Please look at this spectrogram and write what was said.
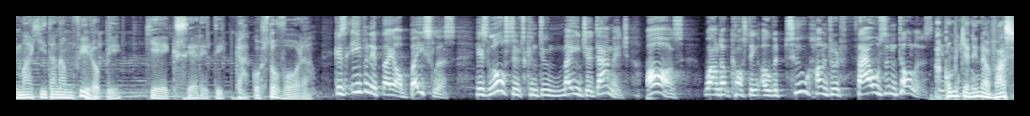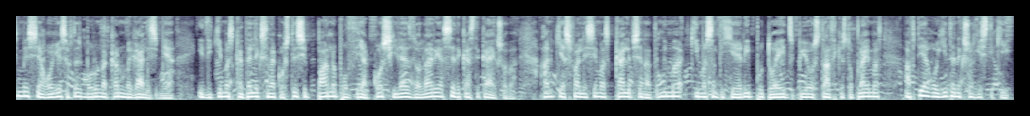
η μάχη ήταν αμφίρροπη και εξαιρετικά κοστοβόρα. Because even if they are baseless, his lawsuits can do major damage. Ours wound up costing over $200,000. Ακόμη και αν είναι αβάσιμες, οι αγωγές αυτές μπορούν να κάνουν μεγάλη ζημιά. Η δική μας κατέληξε να κοστίσει πάνω από 200.000 δολάρια σε δικαστικά έξοδα. Αν και η ασφάλισή μας κάλυψε ένα τμήμα και ήμασταν τυχεροί που το HBO στάθηκε στο πλάι μας, αυτή η αγωγή ήταν εξοργιστική.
